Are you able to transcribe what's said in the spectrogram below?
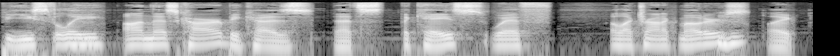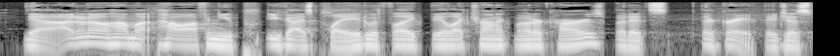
beastly on this car because that's the case with electronic motors. Like, yeah, I don't know how much how often you you guys played with like the electronic motor cars, but it's they're great. They just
